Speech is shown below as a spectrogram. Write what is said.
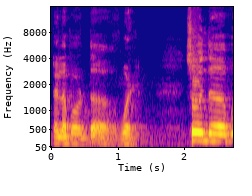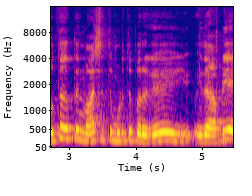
tell about the world so இந்த புத்தகத்தின் வாசித்து முடித்த பிறகு இது அப்படியே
